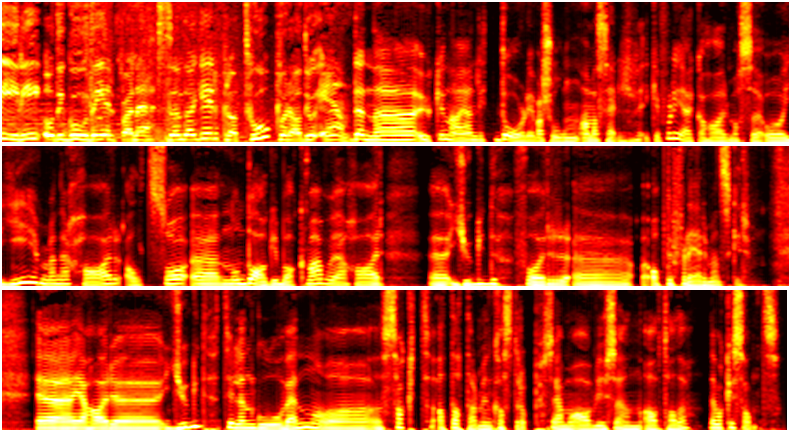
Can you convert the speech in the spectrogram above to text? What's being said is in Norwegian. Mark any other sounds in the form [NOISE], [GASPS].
Siri og de gode hjelperne. Søndager fra to på Radio 1. Denne uken er jeg en litt dårlig versjon av meg selv. Ikke fordi jeg ikke har masse å gi, men jeg har altså eh, noen dager bak meg hvor jeg har eh, jugd for eh, opptil flere mennesker. Eh, jeg har eh, jugd til en god venn og sagt at datteren min kaster opp, så jeg må avlyse en avtale. Det var ikke sant.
